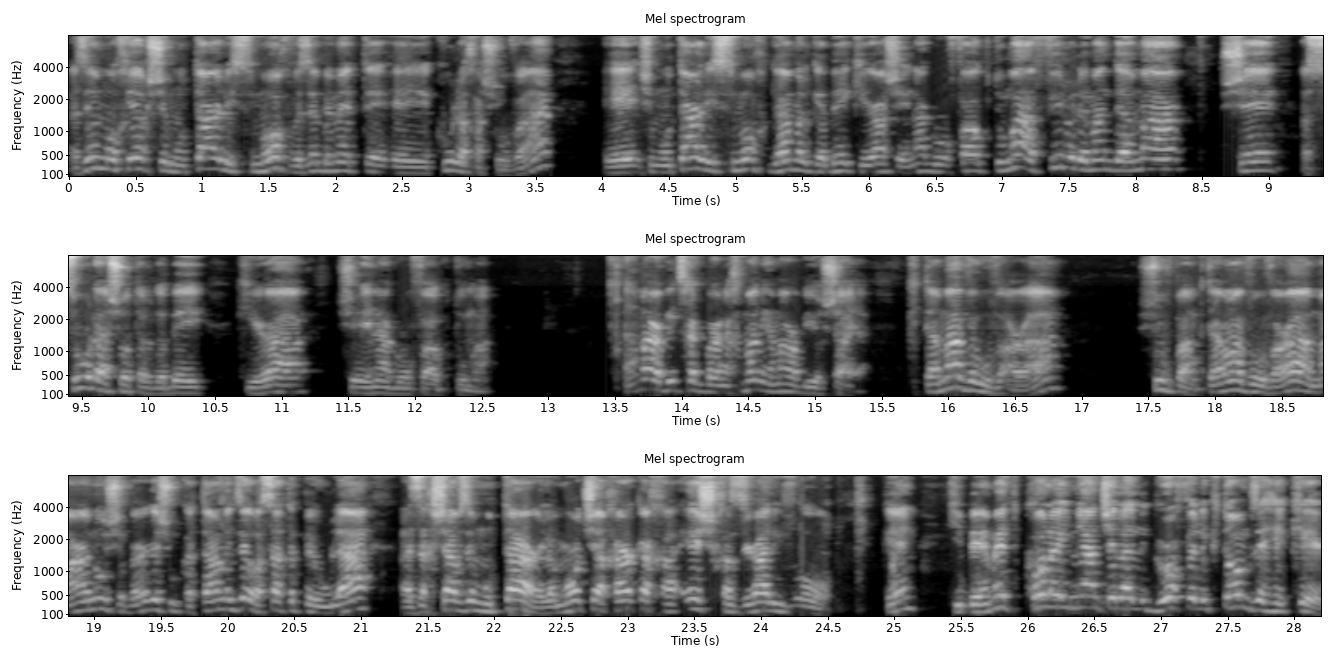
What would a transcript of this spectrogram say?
אז זה מוכיח שמותר לסמוך, וזה באמת אה, כולה חשובה, שמותר לסמוך גם על גבי קירה שאינה גרופה או כתומה, אפילו למאן דאמר שאסור להשעות על גבי קירה שאינה גרופה או כתומה. אמר רבי יצחק בר נחמני אמר רבי יושעיה, כתמה והובערה, שוב פעם, כתמה והובערה אמרנו שברגע שהוא כתם את זה הוא עשה את הפעולה אז עכשיו זה מותר למרות שאחר כך האש חזרה לבעור, כן? כי באמת כל העניין של לגרוף ולקטום זה היכר,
